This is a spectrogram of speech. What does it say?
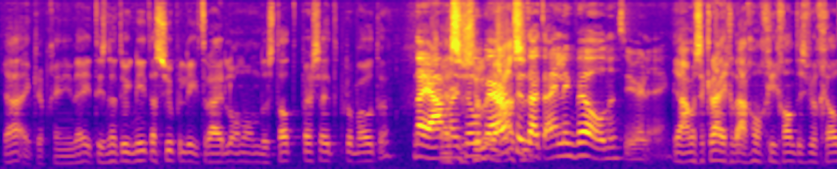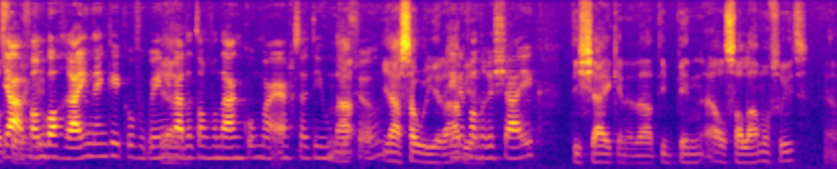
Ja, ik heb geen idee. Het is natuurlijk niet aan Super League Triathlon om de stad per se te promoten. Nou ja, maar zo zullen- werkt ja, het uiteindelijk wel natuurlijk. Ja, maar ze krijgen daar gewoon gigantisch veel geld voor. Ja, van ik. Bahrein denk ik, of ik weet niet waar dat dan vandaan komt, maar ergens uit die hoek Nou, of zo. Ja, Een Saoedi-Arabië. of andere sheik. Die sheik inderdaad, die bin El Salam of zoiets. Ja.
